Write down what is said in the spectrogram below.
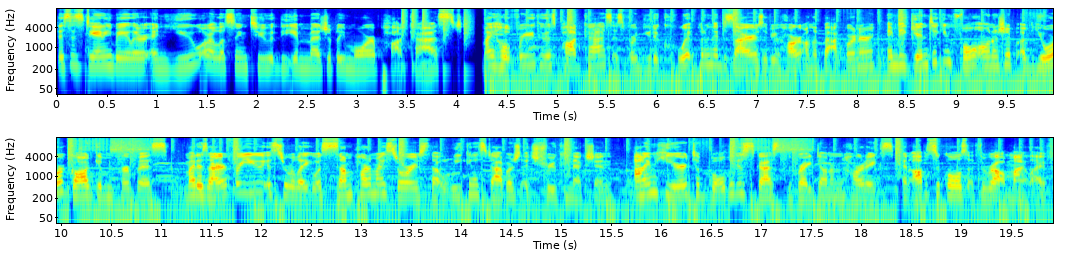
This is Danny Baylor, and you are listening to the Immeasurably More podcast. My hope for you through this podcast is for you to quit putting the desires of your heart on the back burner and begin taking full ownership of your God given purpose. My desire for you is to relate with some part of my story so that we can establish a true connection. I'm here to boldly discuss the breakdown and heartaches and obstacles throughout my life,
